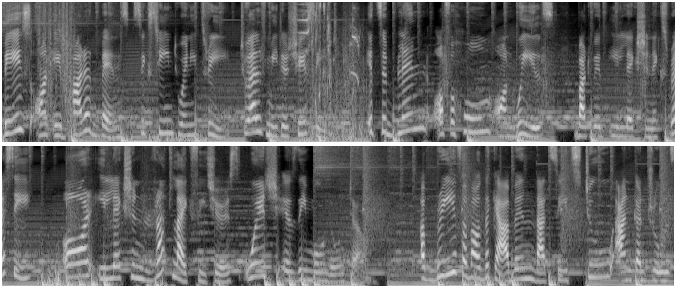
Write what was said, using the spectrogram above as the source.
Based on a Bharat-Benz 1623 12-meter chassis, it's a blend of a home on wheels but with Election Expressi or Election Rath-like features, which is the more known term. A brief about the cabin that seats two and controls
